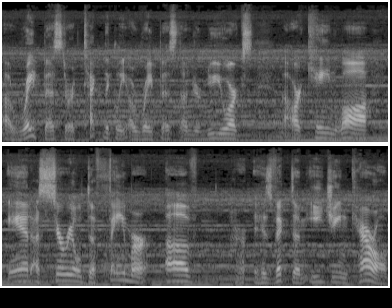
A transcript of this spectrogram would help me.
a, a, rapist, or technically a rapist under New York's uh, arcane law, and a serial defamer of her, his victim, E. Jean Carroll,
